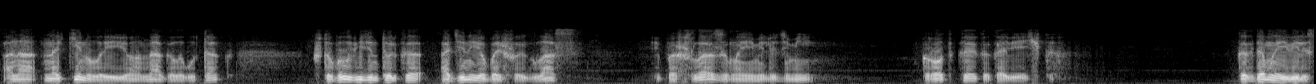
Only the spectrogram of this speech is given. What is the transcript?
Она накинула ее на голову так, что был виден только один ее большой глаз, и пошла за моими людьми, кроткая, как овечка. Когда мы явились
